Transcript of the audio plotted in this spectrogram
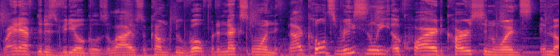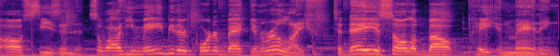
right after this video goes live, so come through, vote for the next one. Now, Colts recently acquired Carson Wentz in the offseason, so while he may be their quarterback in real life, today it's all about Peyton Manning.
